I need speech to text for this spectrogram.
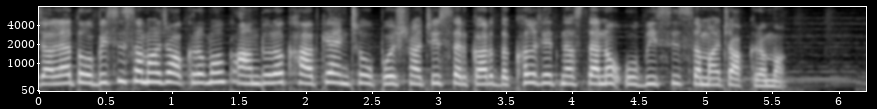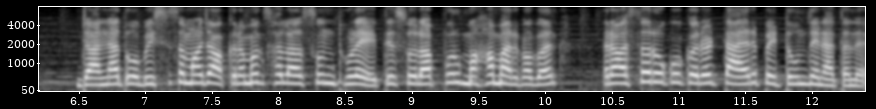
जालन्यात ओबीसी समाज आक्रमक आंदोलक हाके यांच्या उपोषणाची सरकार दखल घेत नसल्यानं ओबीसी समाज आक्रमक. जालन्यात ओबीसी समाज आक्रमक झाला असून धुळे ते सोलापूर महामार्गावर रास्ता रोको करत टायर पेटवून देण्यात आलंय.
